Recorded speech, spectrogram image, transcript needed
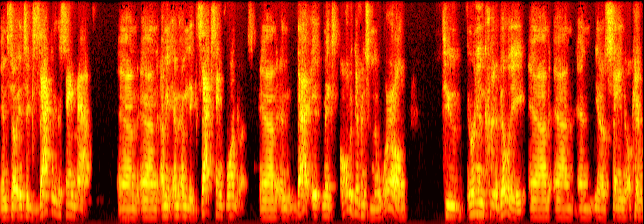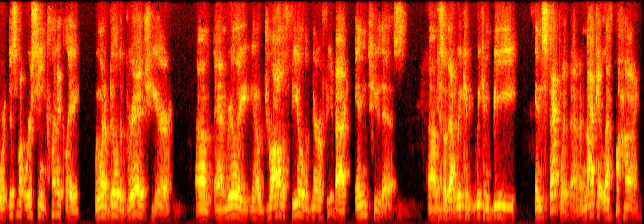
And so it's exactly the same math. And, and I mean, I mean, the exact same formulas. And, and that it makes all the difference in the world to earning credibility and and and you know saying okay we're, this is what we're seeing clinically we want to build a bridge here um, and really you know draw the field of neurofeedback into this um, yeah. so that we can we can be in step with them and not get left behind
